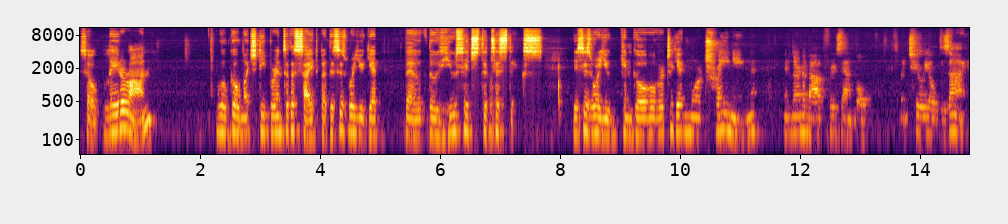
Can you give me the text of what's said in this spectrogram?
So later on, we'll go much deeper into the site, but this is where you get the, those usage statistics. This is where you can go over to get more training and learn about, for example, material design,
